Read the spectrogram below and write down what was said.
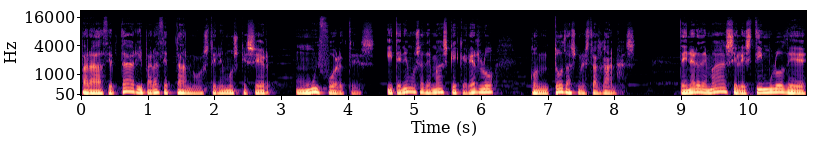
Para aceptar y para aceptarnos tenemos que ser muy fuertes y tenemos además que quererlo con todas nuestras ganas. Tener además el estímulo de,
